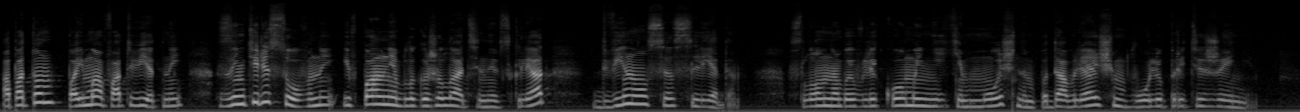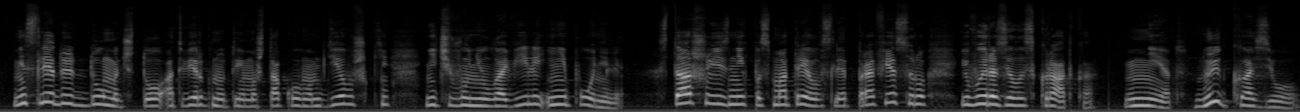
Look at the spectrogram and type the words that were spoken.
а потом, поймав ответный, заинтересованный и вполне благожелательный взгляд, двинулся следом, словно бы влекомый неким мощным, подавляющим волю притяжением. Не следует думать, что отвергнутые Маштаковым девушки ничего не уловили и не поняли – Старшая из них посмотрела вслед профессору и выразилась кратко. «Нет, ну и козел».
